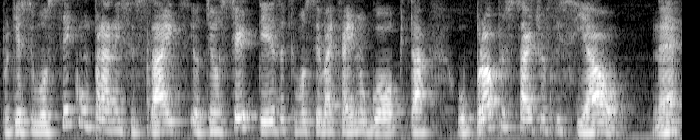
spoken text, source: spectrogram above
Porque se você comprar nesses sites, eu tenho certeza que você vai cair no golpe, tá? O próprio site oficial, né,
